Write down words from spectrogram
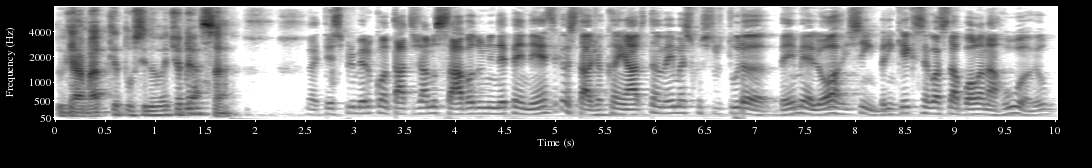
do gramado, porque a torcida vai te abraçar. Vai ter esse primeiro contato já no sábado no Independência, que é o estádio acanhado também, mas com estrutura bem melhor. E sim, brinquei com esse negócio da bola na rua. Eu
